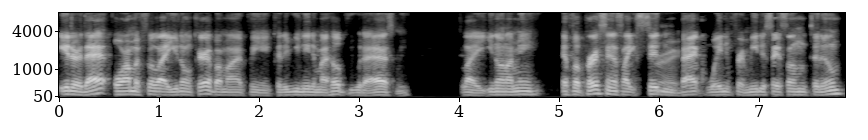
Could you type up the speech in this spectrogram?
Either that, or I'm gonna feel like you don't care about my opinion. Because if you needed my help, you would have asked me. Like, you know what I mean? If a person is like sitting right. back waiting for me to say something to them,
